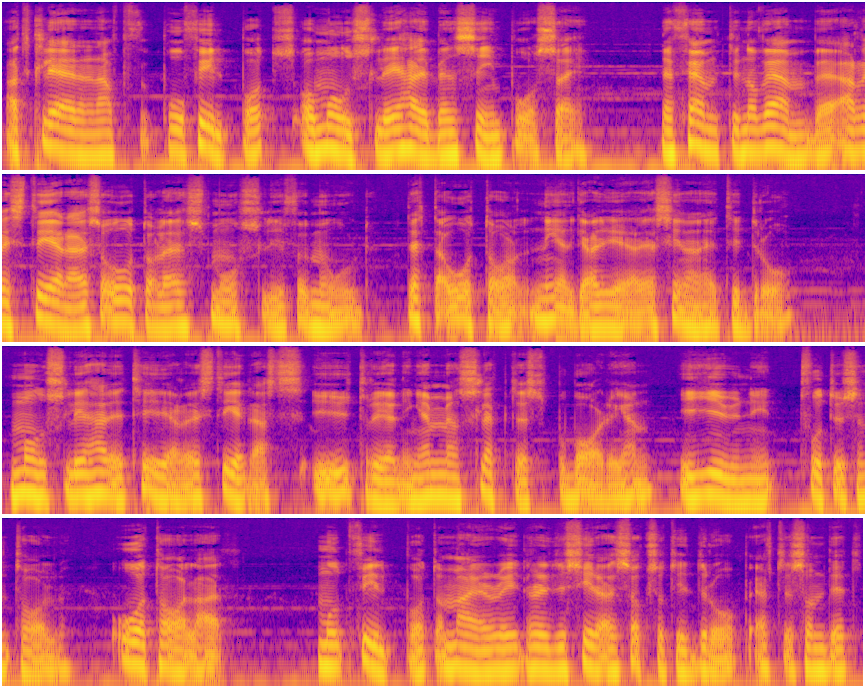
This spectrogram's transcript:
att kläderna på Philpotts och Mosley hade bensin på sig. Den 5 november arresterades och åtalades Mosley för mord. Detta åtal nedgraderades senare till dråp. Mosley hade tidigare arresterats i utredningen men släpptes på bardingen i juni 2012. Åtalat mot Philpott och Myrie reducerades också till dråp eftersom det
